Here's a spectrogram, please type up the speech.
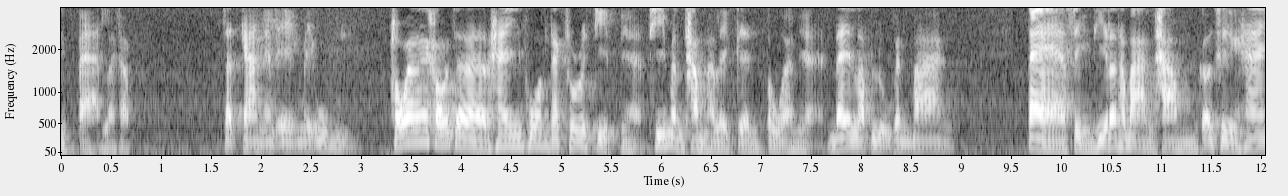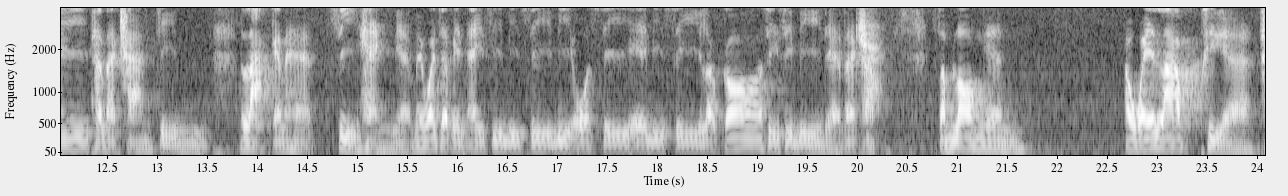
2018 แล้วครับ จัดการกันเองไม่อุ้ม เพราะว่าเขาจะให้พวกนักธุรกิจเนี่ยที่มันทำอะไรเกินตัวเนี่ยได้รับรู้กันบ้าง แต่สิ่งที่รัฐบาลทำก็คือให้ธนาคารจีนหลักนะฮะสี่แห่งเนี่ยไม่ว่าจะเป็น ICBC BOC ABC แล้วก็ CCB เนี่ยนะครับค่ะสำรองเงิน เอาไว้รับเผื่อธ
